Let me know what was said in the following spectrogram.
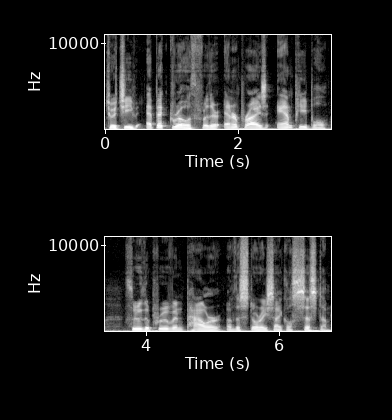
to achieve epic growth for their enterprise and people through the proven power of the story cycle system.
